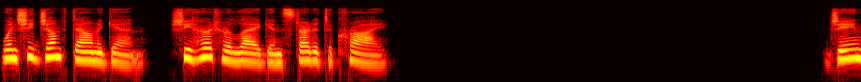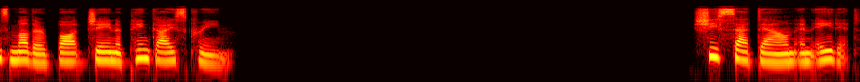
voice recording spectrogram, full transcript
When she jumped down again, she hurt her leg and started to cry. Jane's mother bought Jane a pink ice cream. She sat down and ate it.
